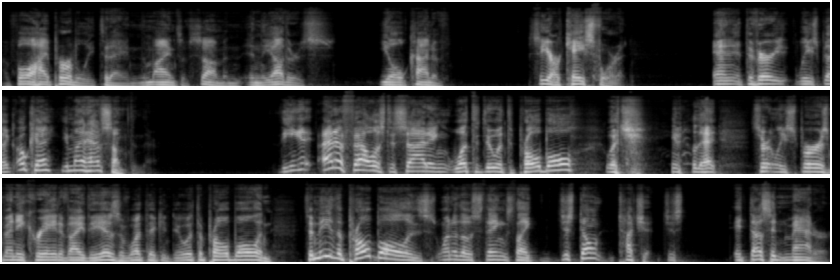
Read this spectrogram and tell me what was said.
I'm full of hyperbole today in the minds of some, and in the others, you'll kind of see our case for it. And at the very least, be like, okay, you might have something there. The NFL is deciding what to do with the Pro Bowl, which you know that certainly spurs many creative ideas of what they can do with the Pro Bowl. And to me, the Pro Bowl is one of those things like just don't touch it. Just it doesn't matter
